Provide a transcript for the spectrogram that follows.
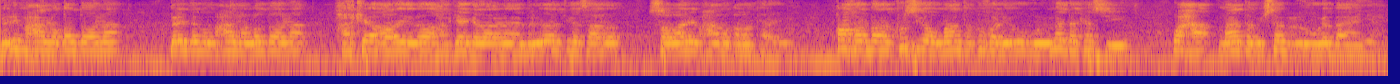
berri maxaan noqon doonaa? Beldama maxaan noqon doonaa halkee horay inoo halkee gadaalino aan prioritiga saarno soomaali maxaanu qaban karaynaa. Qof walbana kursiga uu maanta ku fadhiyo uu muhiimadda ka siiyo waxa maanta mujtamacu uga baahan yahay.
